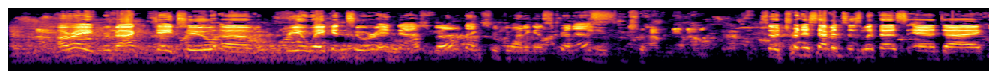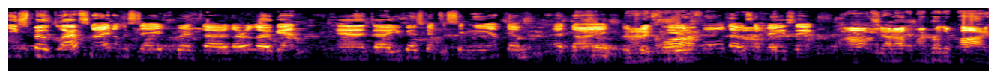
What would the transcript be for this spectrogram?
All right, we're back day two of Reawaken Tour in Nashville. Thanks for joining us, Treniss. Hey, thanks for having me, Mel. So Treniss Evans is with us, and uh, he spoke last night on the stage with uh, Lara Logan, and uh, you guys got to sing the anthem at nine, which was beautiful. That was amazing. Oh, shout out to my brother Pi.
